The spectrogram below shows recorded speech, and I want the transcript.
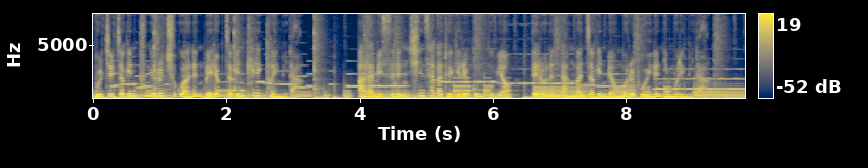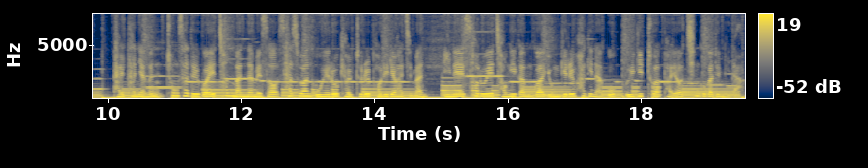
물질적인 풍요를 추구하는 매력적인 캐릭터입니다. 아라미스는 신사가 되기를 꿈꾸며 때로는 낭만적인 면모를 보이는 인물입니다. 달타냥은 총사들과의 첫 만남에서 사소한 오해로 결투를 벌이려 하지만 이내 서로의 정의감과 용기를 확인하고 의기투합하여 친구가 됩니다.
